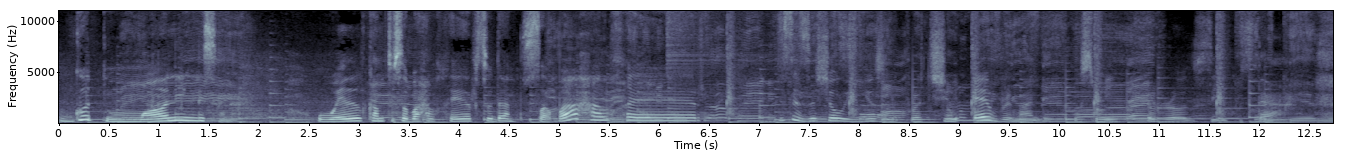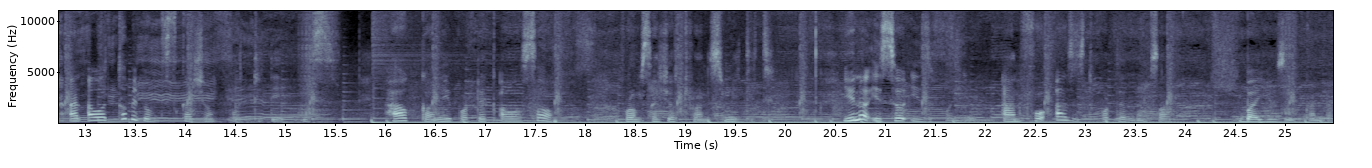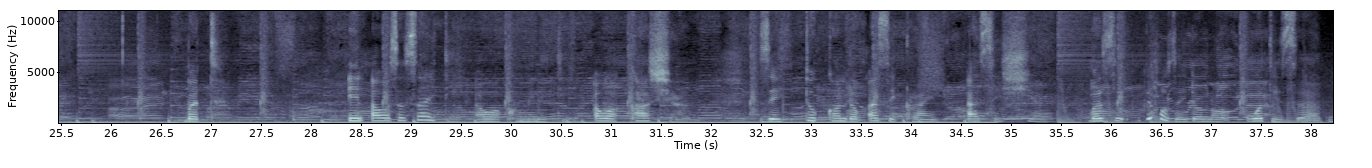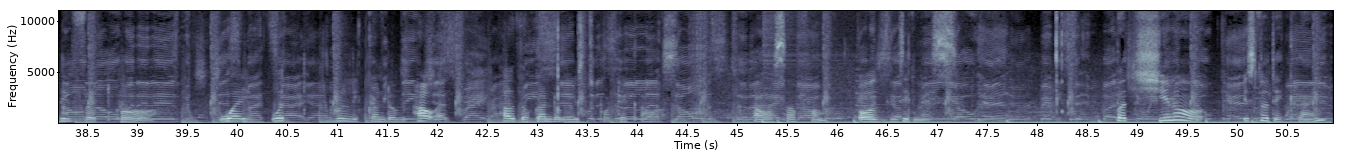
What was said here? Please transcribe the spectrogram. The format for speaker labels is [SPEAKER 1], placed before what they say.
[SPEAKER 1] Good morning, listener. Welcome to Sabah Al Khair Sudan. Sabah Al Khair. This is the show we usually brought you every Monday with me, Rosita. And our topic of discussion for today is how can we protect ourselves from sexual transmitted? You know, it's so easy for you and for others to protect themselves by using condom. But in our society, our community, our culture, they took condom as a crime, as a shame. But they, because they don't know what is uh, benefit or why, what really condom, how how the condom used to protect us, ourselves from all sickness. But you know, it's not a crime.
